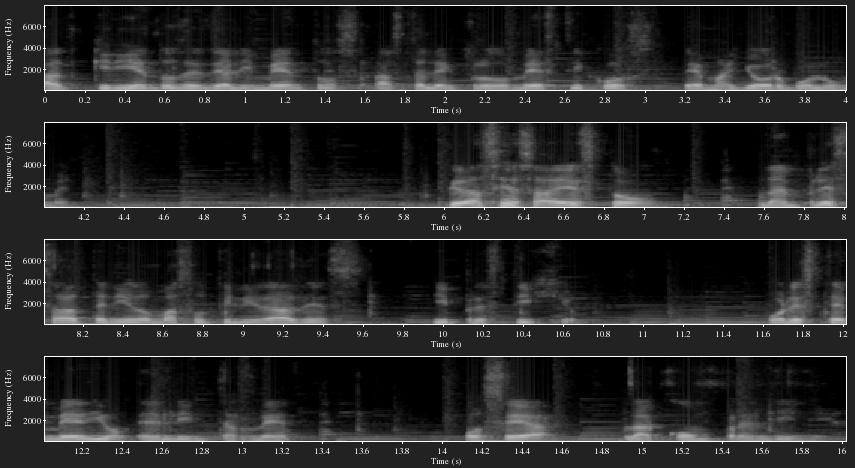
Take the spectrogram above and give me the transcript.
adquiriendo desde alimentos hasta electrodomésticos de mayor volumen. Gracias a esto, la empresa ha tenido más utilidades y prestigio por este medio en el Internet, o sea, la compra en línea.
